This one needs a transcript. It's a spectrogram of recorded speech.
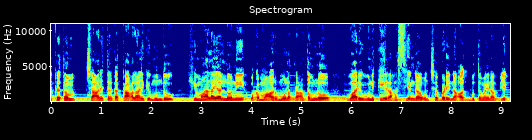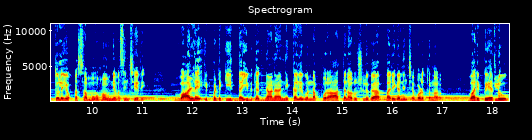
క్రితం చారిత్రక కాలానికి ముందు హిమాలయాల్లోని ఒక మారుమూల ప్రాంతంలో వారి ఉనికి రహస్యంగా ఉంచబడిన అద్భుతమైన వ్యక్తుల యొక్క సమూహం నివసించేది. వాళ్ళే ఇప్పటికీ దైవిక జ్ఞానాన్ని కలిగున్న పురాతన ఋషులుగా పరిగణించబడుతున్నారు. వారి పేర్లు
